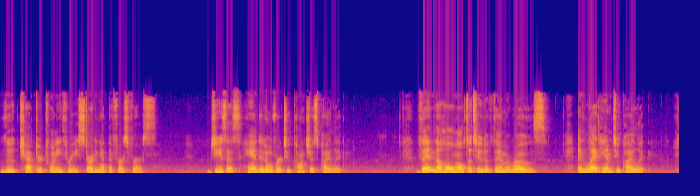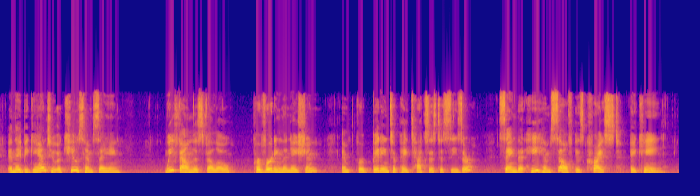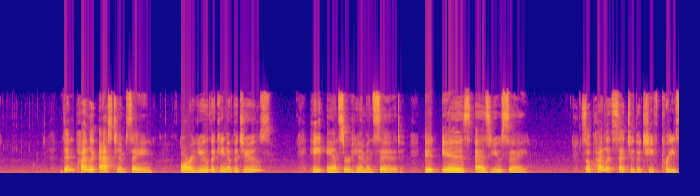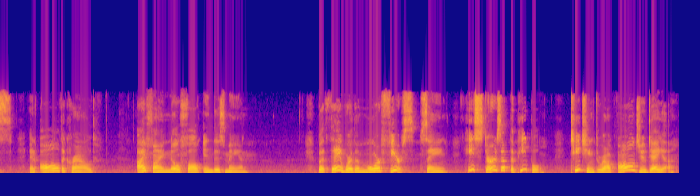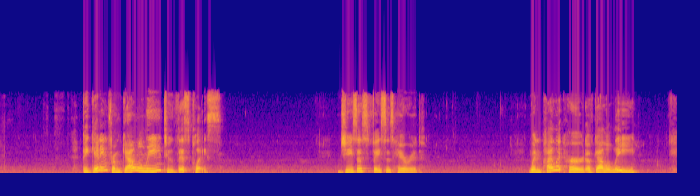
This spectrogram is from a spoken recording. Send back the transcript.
Luke chapter 23, starting at the first verse. Jesus handed over to Pontius Pilate. Then the whole multitude of them arose and led him to Pilate. And they began to accuse him, saying, We found this fellow perverting the nation and forbidding to pay taxes to Caesar, saying that he himself is Christ, a king. Then Pilate asked him, saying, Are you the king of the Jews? He answered him and said, It is as you say. So Pilate said to the chief priests and all the crowd, I find no fault in this man. But they were the more fierce, saying, He stirs up the people, teaching throughout all Judea, beginning from Galilee to this place. Jesus faces Herod. When Pilate heard of Galilee,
